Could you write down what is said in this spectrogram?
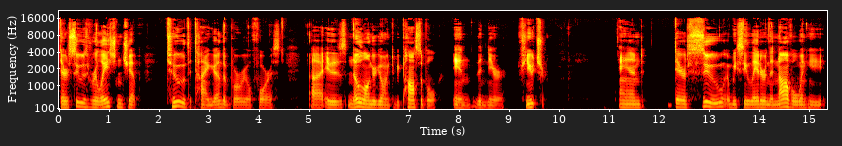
Dersu's relationship to the taiga, the boreal forest, uh, is no longer going to be possible in the near future. And Dersu, we see later in the novel when he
